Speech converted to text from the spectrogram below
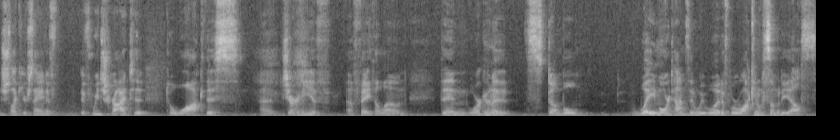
just like you're saying, if if we try to to walk this uh, journey of, of faith alone, then we're gonna stumble way more times than we would if we're walking with somebody else.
